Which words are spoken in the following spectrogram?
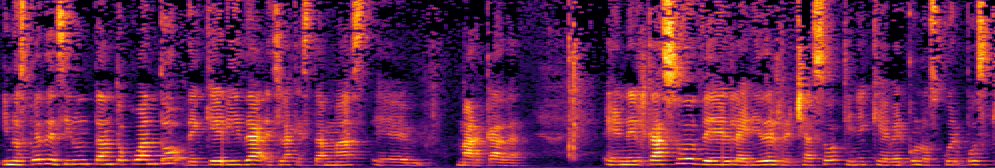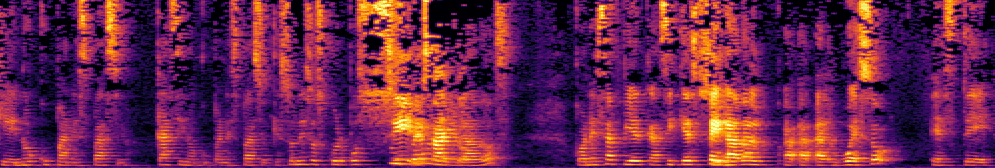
y nos puede decir un tanto cuanto de qué herida es la que está más eh, marcada. En el caso de la herida del rechazo, tiene que ver con los cuerpos que no ocupan espacio, casi no ocupan espacio, que son esos cuerpos súper delgados, con esa piel casi que es pegada al hueso, este,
